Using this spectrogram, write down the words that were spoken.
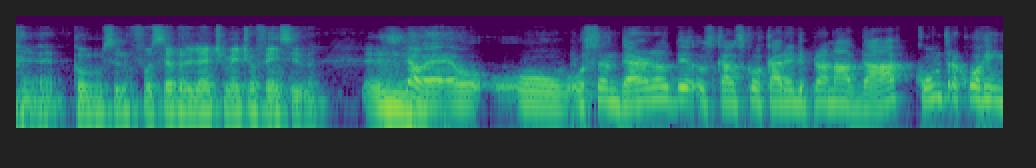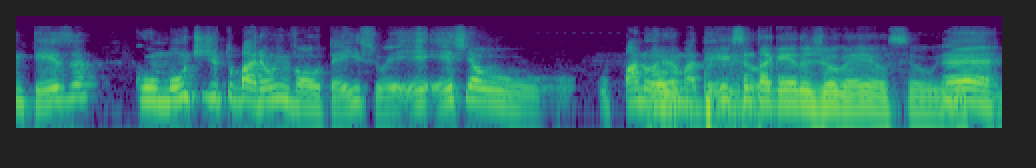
Como se não fosse a brilhantemente ofensiva. Não, é, é o, o, o Sanderno, os caras colocaram ele para nadar contra a correnteza com um monte de tubarão em volta, é isso? E, esse é o, o, panorama Pô, por dele. que, que você não tá ganhando o jogo aí, o seu. É,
